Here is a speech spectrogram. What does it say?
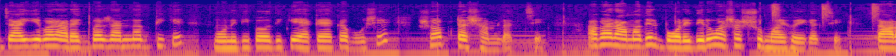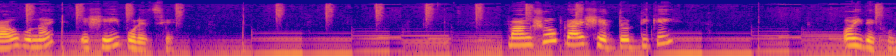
যাই এবার আর একবার রান্নার দিকে। মনিদীপা ওদিকে একা একা বসে সবটা সামলাচ্ছে। আবার আমাদের বড়েদেরও আসার সময় হয়ে গেছে। তারাও হয় এসেই পড়েছে। মাংসও প্রায় সেদ্ধর দিকেই ওই দেখুন,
